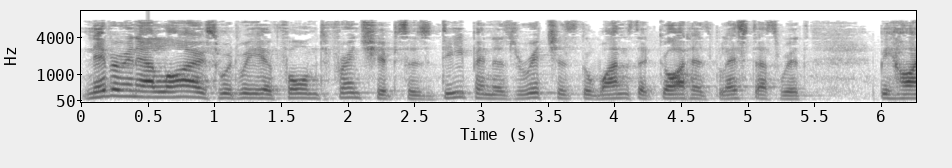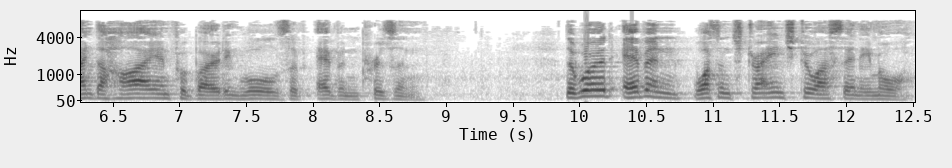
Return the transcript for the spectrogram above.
Never in our lives would we have formed friendships as deep and as rich as the ones that God has blessed us with behind the high and foreboding walls of Evin prison. The word Evin wasn't strange to us anymore.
